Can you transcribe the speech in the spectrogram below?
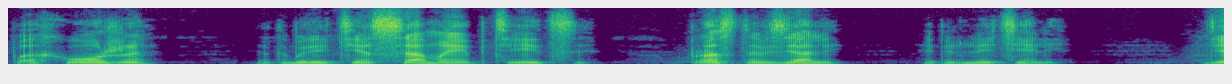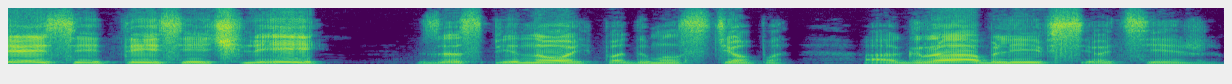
Похоже, это были те самые птицы, просто взяли и перелетели. «Десять тысяч ли за спиной», — подумал Степа, — «а грабли все те же».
